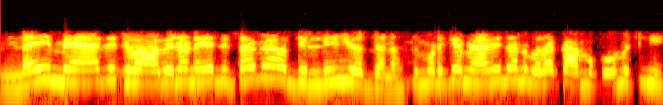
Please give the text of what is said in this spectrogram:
ਨਹੀਂ ਮੈਂ ਤੇ ਜਵਾਬ ਇਹਨਾਂ ਨੇ ਇਹ ਦਿੱਤਾ ਮੈਂ ਦਿੱਲੀ ਸੀ ਉਦੋਂ ਤੇ ਮੁੜ ਕੇ ਮੈਂ ਵੀ ਤੁਹਾਨੂੰ ਪਤਾ ਕੰਮ ਕੁਮ ਚ ਸੀ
